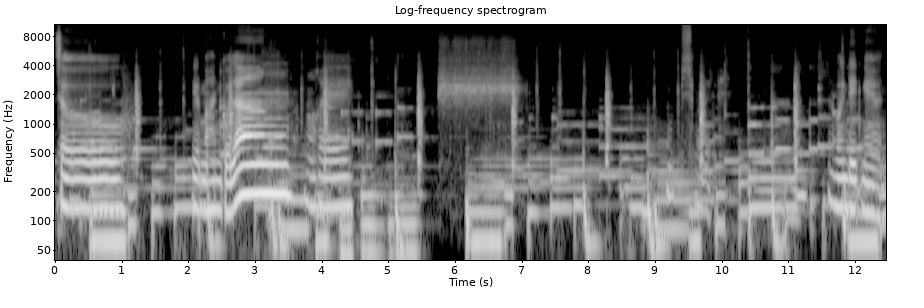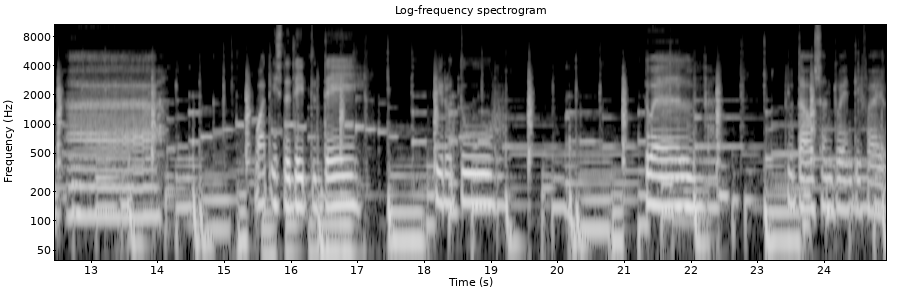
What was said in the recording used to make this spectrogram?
So, pirmahan ko lang. Okay. Oops, mali. Ano bang date ngayon? Ah... what is the date today? 02 12 2025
